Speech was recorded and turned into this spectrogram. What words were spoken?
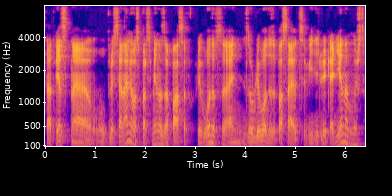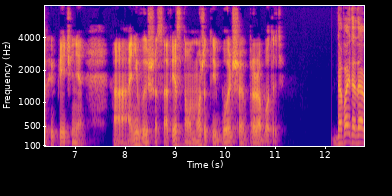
Соответственно, у профессионального спортсмена запасов углеводов, за углеводы запасаются в виде гликогена в мышцах и в печени, а они выше, соответственно, он может и больше проработать. Давай тогда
